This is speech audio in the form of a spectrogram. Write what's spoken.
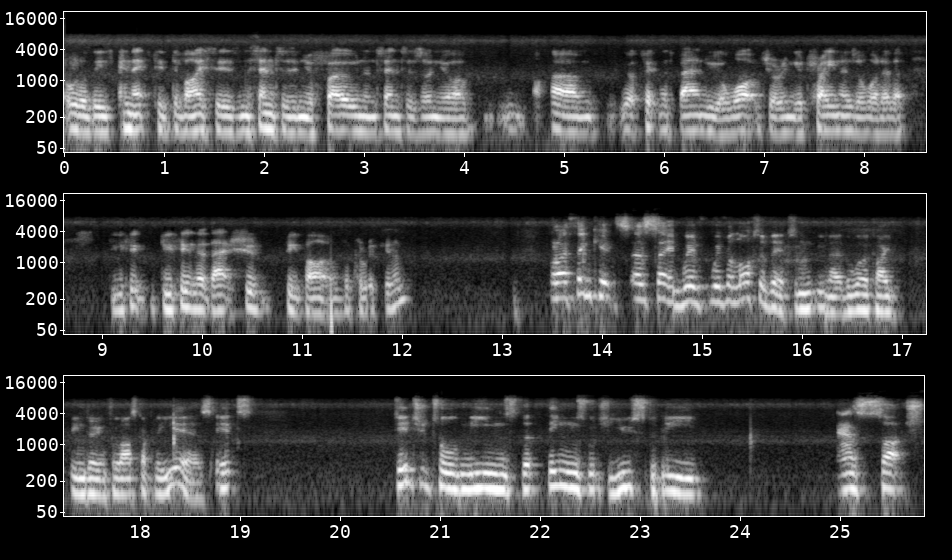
all of these connected devices and sensors in your phone and sensors on your um, your fitness band or your watch or in your trainers or whatever. Do you think do you think that that should be part of the curriculum? Well, I think it's as I say with with a lot of it, and you know the work I've been doing for the last couple of years. It's digital means that things which used to be as such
